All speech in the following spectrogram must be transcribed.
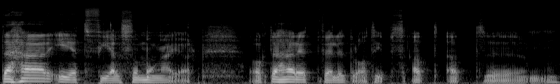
Det här är ett fel som många gör. Och det här är ett väldigt bra tips. Att, att um,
